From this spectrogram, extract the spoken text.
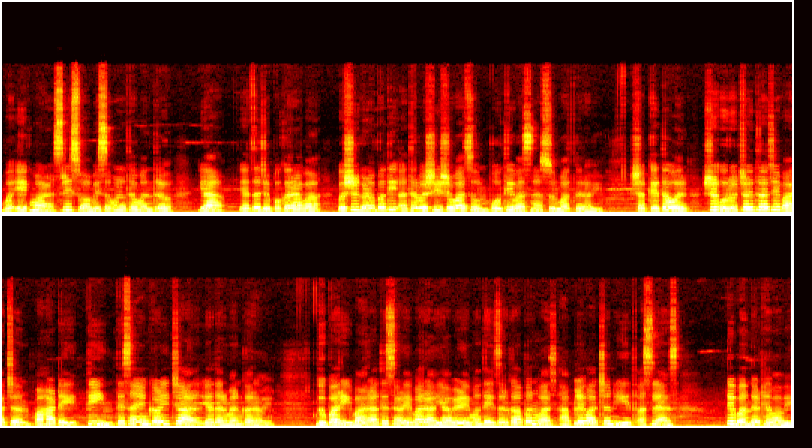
व एक माळ श्री स्वामी समर्थ मंत्र या याचा जप करावा व श्री गणपती अथर्व शीर्ष वाचून पोथी वाचण्यास सुरुवात करावी. शक्यतोवर श्री गुरुचरित्राचे वाचन पहाटे तीन ते सायंकाळी चार या दरम्यान करावे. दुपारी बारा ते साडेबारा या वेळेमध्ये जर का आपण वाच आपले वाचन येत असल्यास ते बंद ठेवावे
